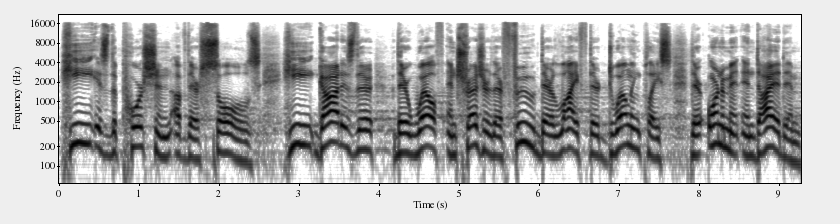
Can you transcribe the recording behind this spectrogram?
He is the portion of their souls. He, God is their, their wealth and treasure, their food, their life, their dwelling place, their ornament and diadem,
